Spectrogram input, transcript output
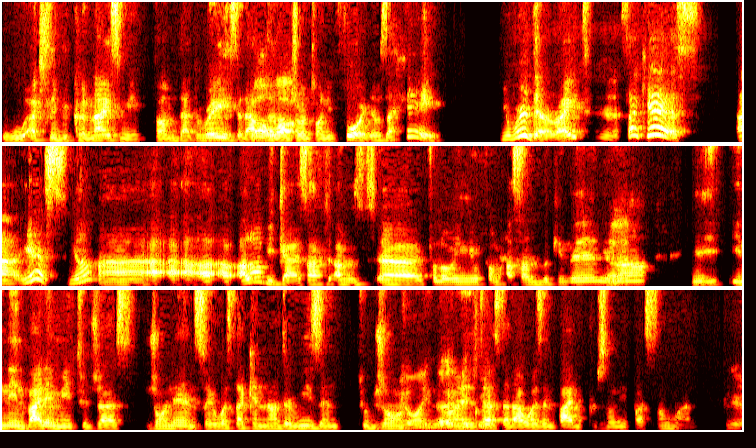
who actually recognized me from that race that I've Oh, done wow. on June 24th. It was like, hey, you were there, right? Yeah. It's like, yes. Uh, yes, you know, uh, I, I, I, I love you guys. I, I was uh, following you from outside looking in, you Yeah. know. You, you invited me to just join in. So it was like another reason to join. Join you know? It's just that I was invited personally by someone. Yeah.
